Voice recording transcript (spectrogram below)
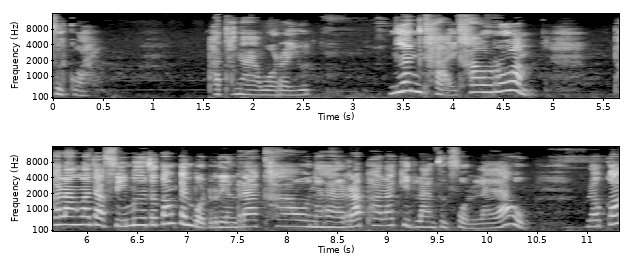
ฝึกว่ะ พัฒนาวรยุทธ์เงื่อนไขเข้าร่วม พลังระดับฝีมือจะต้องเป็นบทเรียนแรกเข้านะคะ รับภารกิจลานฝึกฝนแล้ว แล้วก็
